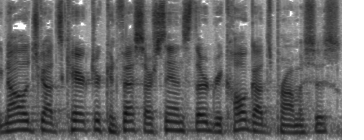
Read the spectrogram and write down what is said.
Acknowledge God's character, confess our sins. Third, recall God's promises.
